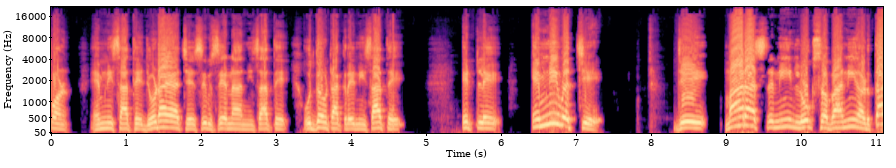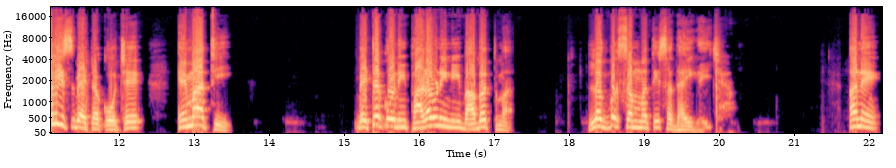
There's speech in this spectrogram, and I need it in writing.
પણ એમની સાથે જોડાયા છે, શિવસેનાની સાથે, ઉદ્ધવ ઠાકરેની સાથે. એટલે એમની વચ્ચે જે મહારાષ્ટ્રની લોકસભાની અડતાલીસ બેઠકો છે, એમાંથી બેઠકોની ફાળવણીની બાબતમાં લગભગ સંમતિ સધાઈ ગઈ છે. અને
